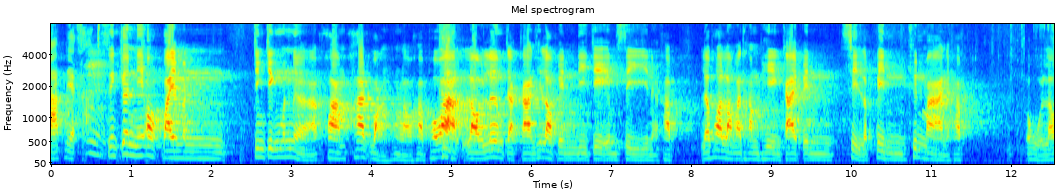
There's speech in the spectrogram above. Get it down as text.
รักเนี่ยค่ะ อืม ซิงเกิลนี้ออกไปมันจริง ๆ มันเหนือความคาดหวังของเราครับ เพราะว่าครับเราเริ่มจากการที่เราเป็นดีเจ MC นะครับ แล้วพอเรามาทำเพลงกลายเป็นศิลปินขึ้นมาเนะครับ โอ้โหเรา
